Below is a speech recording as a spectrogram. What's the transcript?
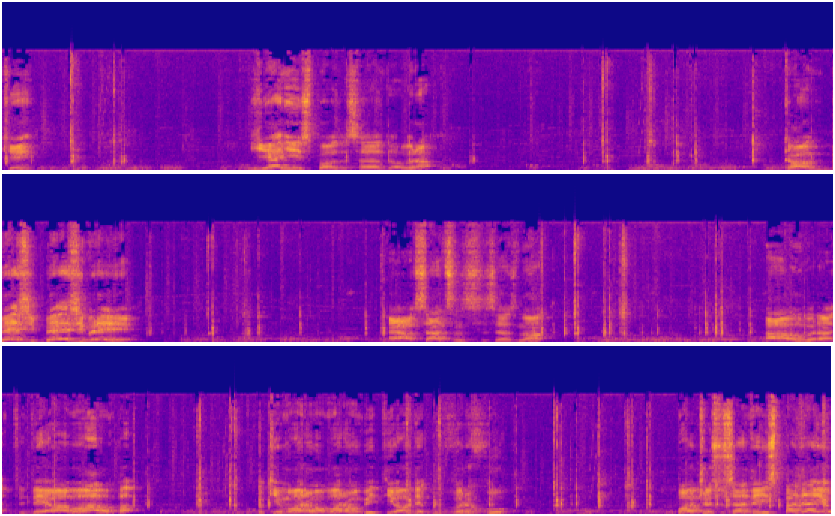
Okej. Jedan je ispao za sada, dobro. Kao, beži, beži bre! Evo, sad sam se zazno. A, brate, gdje, amo, amo, pa... Ok, moramo, moramo biti ovdje u vrhu. Počeli su sad da ispadaju.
